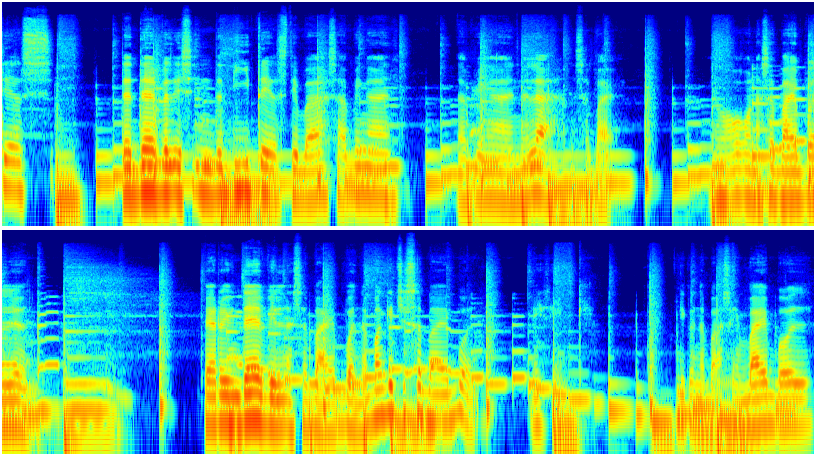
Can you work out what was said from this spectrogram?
Details. The devil is in the details, di ba? Sabi nga, sabi nga nila, nasa Bible. Ewan ko nasa Bible yun. Pero yung devil nasa Bible. Nabanggit siya sa Bible. I think. Hindi ko nabasa yung Bible.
